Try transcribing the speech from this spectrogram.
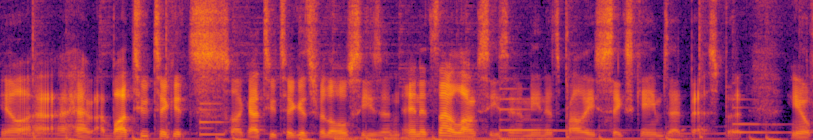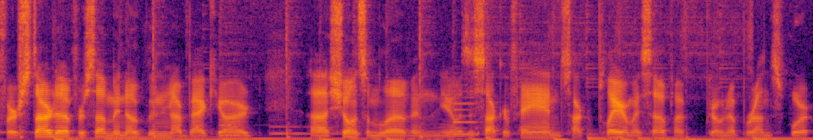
you know, I, I have I bought two tickets, so I got two tickets for the whole season, and it's not a long season. I mean, it's probably six games at best, but you know, for a startup for something in Oakland in our backyard, uh, showing some love. And you know, as a soccer fan, soccer player myself, I've grown up around the sport.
